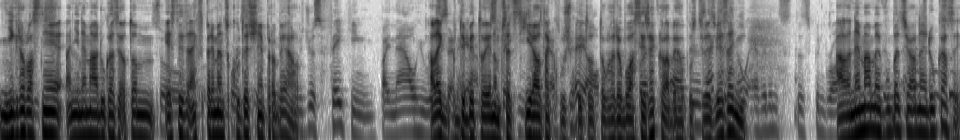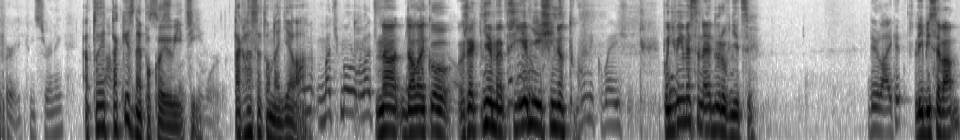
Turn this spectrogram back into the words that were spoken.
Nikdo vlastně ani nemá důkazy o tom, jestli ten experiment skutečně proběhl. Ale kdyby to jenom předstíral, tak už by to tohle dobu asi řekl, aby ho pustili z vězení. Ale nemáme vůbec žádné důkazy. A to je taky znepokojující. Takhle se to nedělá. Na daleko, řekněme, příjemnější notu. Podívejme se na jednu rovnici. Líbí se vám?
